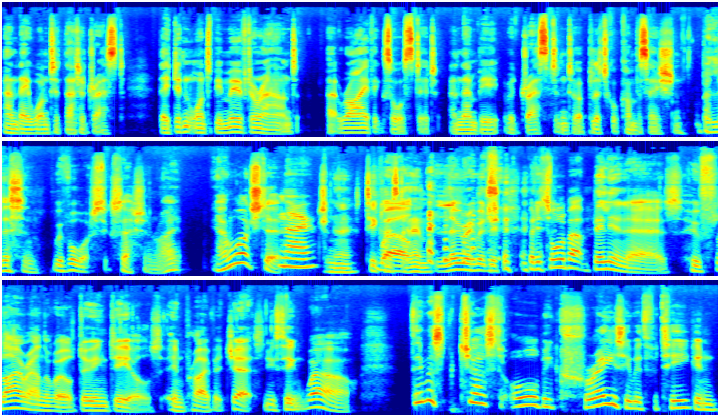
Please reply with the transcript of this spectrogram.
and they wanted that addressed. They didn't want to be moved around, arrive exhausted, and then be addressed into a political conversation. But listen, we've all watched Succession, right? You haven't watched it? No. No, too close Well, to home. let me recommend it. but it's all about billionaires who fly around the world doing deals in private jets. And you think, wow, they must just all be crazy with fatigue and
